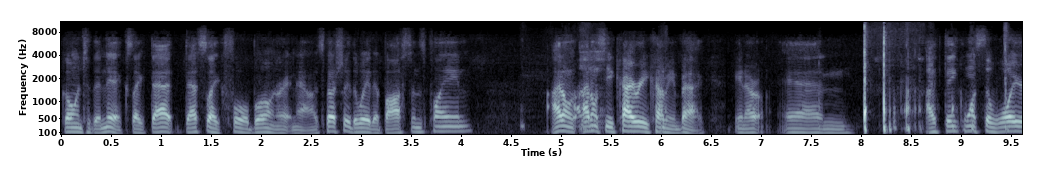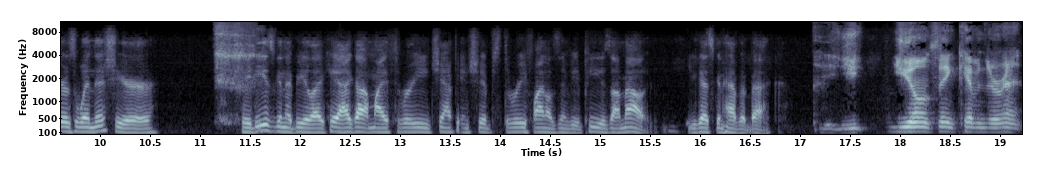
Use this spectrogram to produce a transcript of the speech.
going to the Knicks. Like that, that's like full blown right now, especially the way that Boston's playing. I don't, I don't see Kyrie coming back, you know, and I think once the Warriors win this year, KD is going to be like, "Hey, I got my three championships, three Finals MVPs. I'm out. You guys can have it back." You you don't think Kevin Durant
